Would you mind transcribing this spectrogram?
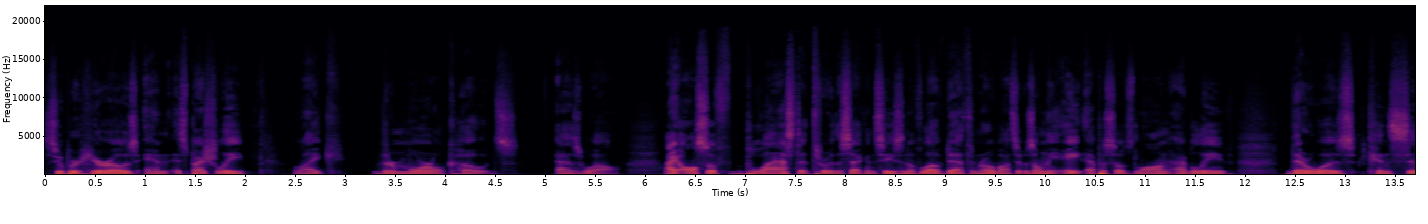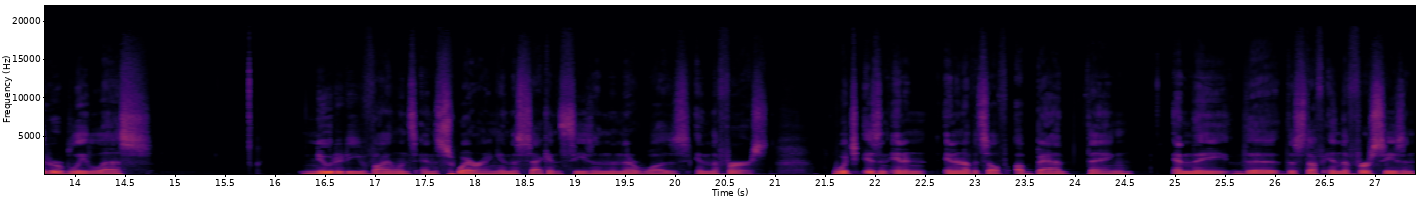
superheroes and especially like their moral codes as well. I also blasted through the second season of Love, Death, and Robots. It was only eight episodes long, I believe. There was considerably less nudity, violence, and swearing in the second season than there was in the first, which isn't in in and of itself a bad thing. And the the the stuff in the first season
